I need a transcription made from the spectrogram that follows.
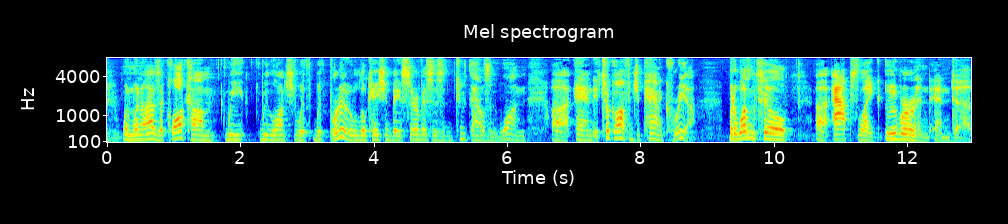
Mm-hmm. When, when I was at Qualcomm, we, we launched with, with Brew location based services in 2001, uh, and it took off in Japan and Korea. But it wasn't until uh, apps like Uber and and uh,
